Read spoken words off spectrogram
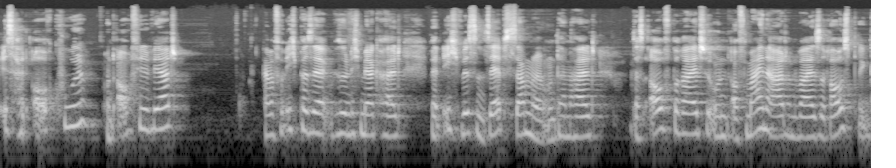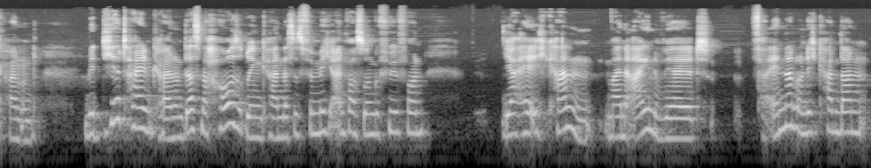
ist halt auch cool und auch viel wert. Aber für mich persönlich merke halt, wenn ich Wissen selbst sammle und dann halt das aufbereite und auf meine Art und Weise rausbringen kann und mit dir teilen kann und das nach Hause bringen kann, das ist für mich einfach so ein Gefühl von, ja, hey, ich kann meine eigene Welt verändern und ich kann dann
